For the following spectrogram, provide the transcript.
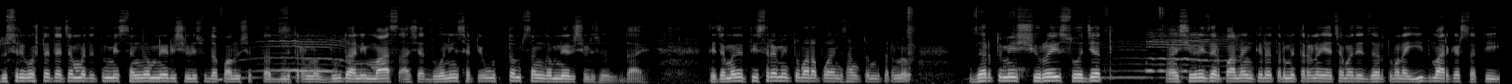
दुसरी गोष्ट त्याच्यामध्ये तुम्ही संगमनेरी शेळीसुद्धा पाळू शकतात. मित्रांनो दूध आणि मांस अशा दोन्हीसाठी उत्तम संगमनेरी शेळीसुद्धा आहे. त्याच्यामध्ये तिसरं मी तुम्हाला पॉईंट सांगतो मित्रांनो. जर तुम्ही शिरोई सोजत शेळी जर पालन केलं तर मित्रांनो याच्यामध्ये जर तुम्हाला ईद मार्केटसाठी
